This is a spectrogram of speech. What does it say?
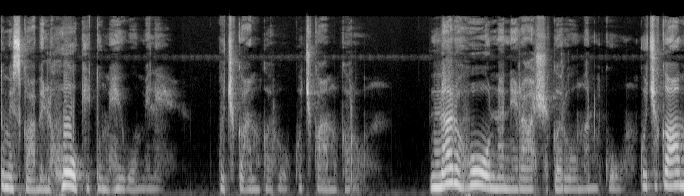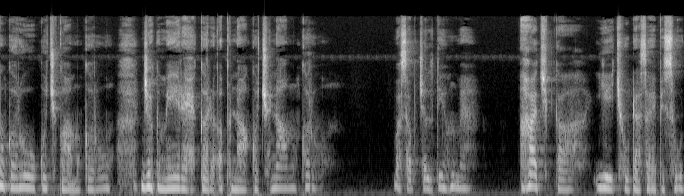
तुम इस काबिल हो कि तुम्हें वो मिले। कुछ काम करो, कुछ काम करो। नर हो न निराश करो मन को। कुछ काम करो, कुछ काम करो। जग में रहकर अपना कुछ नाम करो। बस अब चलती हूँ मैं। आज का ये छोटा सा एपिसोड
